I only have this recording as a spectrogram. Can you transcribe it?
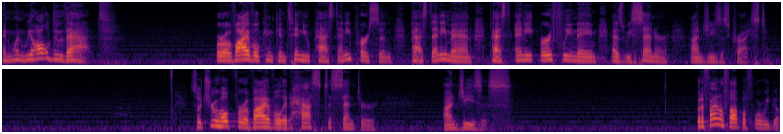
And when we all do that, a revival can continue past any person, past any man, past any earthly name as we center on Jesus Christ. So, true hope for revival, it has to center on Jesus. But a final thought before we go.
